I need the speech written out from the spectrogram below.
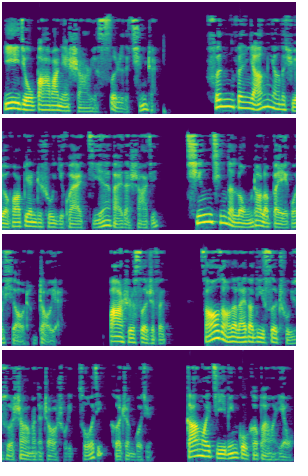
一九八八年十二月四日的清晨，纷纷扬扬的雪花编织出一块洁白的纱巾。轻轻的笼罩了北国小城赵远。八时四十分，早早的来到第四储蓄所上班的赵书立、左进和郑国军，刚为几名顾客办完业务，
